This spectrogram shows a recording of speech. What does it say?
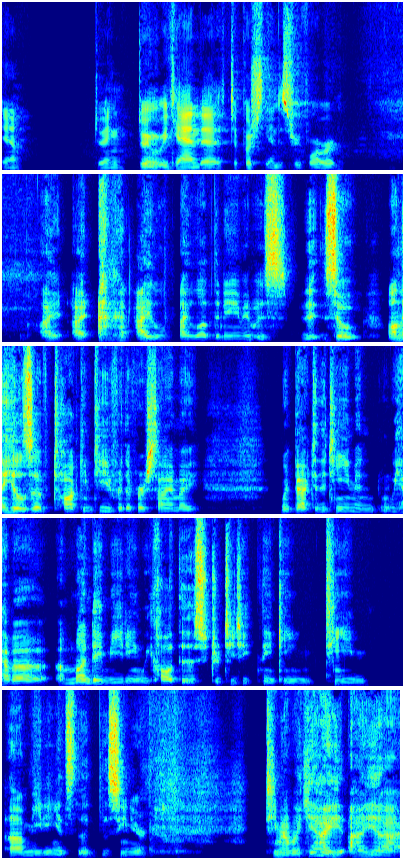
you know, doing doing what we can to to push the industry forward. I I I I love the name. It was so on the heels of talking to you for the first time. I went back to the team and we have a, a Monday meeting. We call it the strategic thinking team uh, meeting. It's the the senior team, and I'm like, yeah, I I, uh,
